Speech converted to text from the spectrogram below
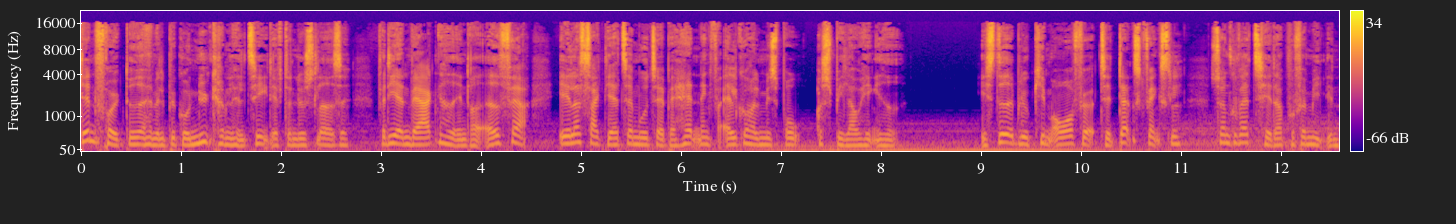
Den frygtede, at han ville begå ny kriminalitet efter en løsladelse, fordi han hverken havde ændret adfærd eller sagt ja til at modtage behandling for alkoholmisbrug og spilafhængighed. I stedet blev Kim overført til et dansk fængsel, så han kunne være tættere på familien.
